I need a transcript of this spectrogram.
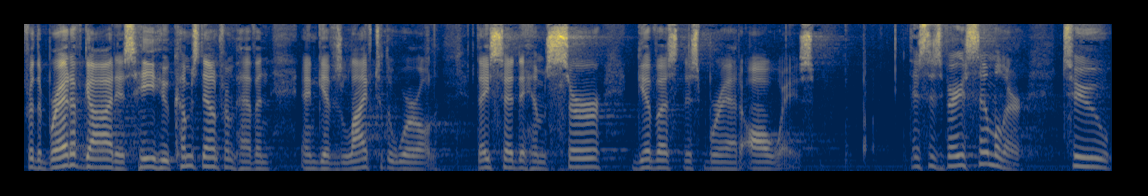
For the bread of God is he who comes down from heaven and gives life to the world. They said to him, Sir, give us this bread always. This is very similar to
